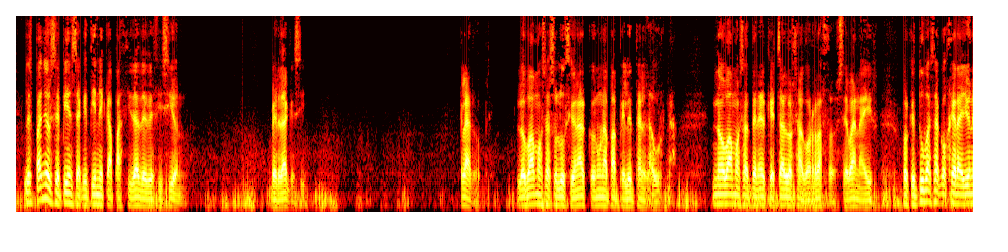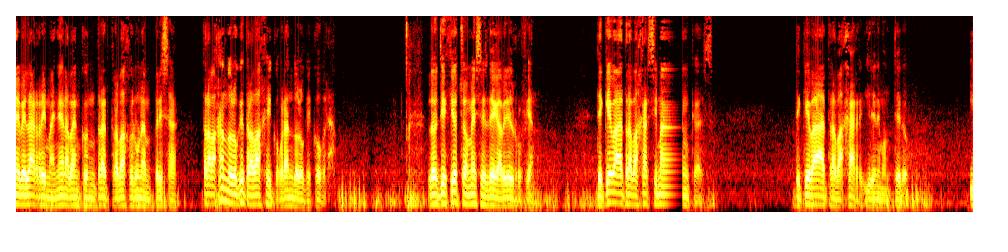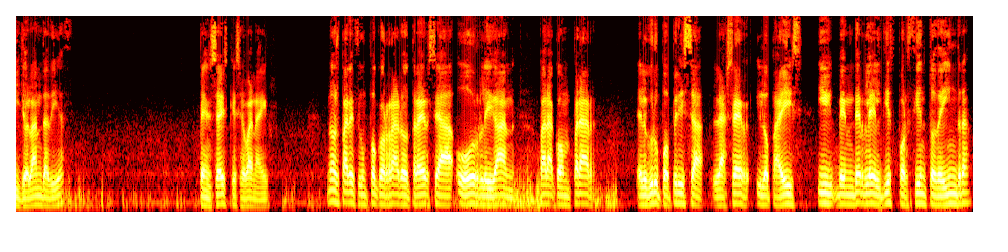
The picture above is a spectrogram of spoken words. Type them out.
El español se piensa que tiene capacidad de decisión. ¿Verdad que sí? Claro, hombre. Lo vamos a solucionar con una papeleta en la urna no vamos a tener que echarlos a gorrazos, se van a ir. Porque tú vas a coger a Yone Belarra y mañana va a encontrar trabajo en una empresa, trabajando lo que trabaja y cobrando lo que cobra. Los 18 meses de Gabriel Rufián. ¿De qué va a trabajar Simancas? ¿De qué va a trabajar Irene Montero? ¿Y Yolanda Díaz? ¿Pensáis que se van a ir? ¿No os parece un poco raro traerse a Urligan para comprar el grupo Prisa, la SER y Lo País y venderle el 10% de Indra?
